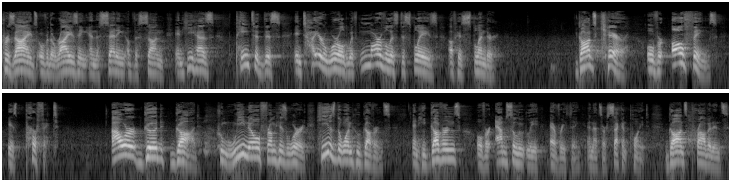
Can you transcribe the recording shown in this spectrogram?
presides over the rising and the setting of the sun, and He has painted this entire world with marvelous displays of His splendor. God's care over all things is perfect. Our good God, whom we know from His Word, He is the one who governs, and He governs over absolutely everything. And that's our second point. God's providence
